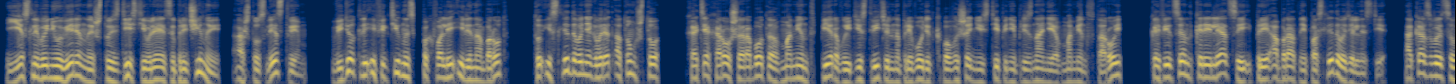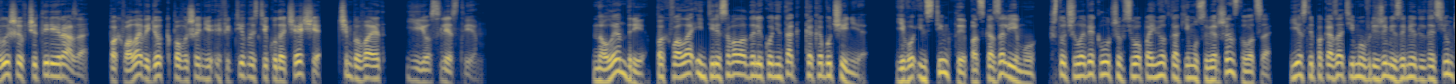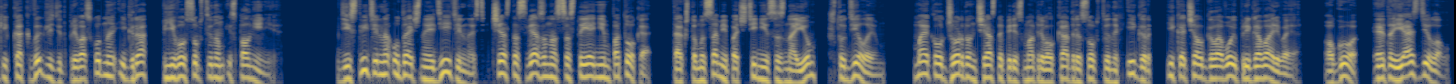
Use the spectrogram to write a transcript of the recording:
Если вы не уверены, что здесь является причиной, а что следствием, ведет ли эффективность к похвале или наоборот, то исследования говорят о том, что хотя хорошая работа в момент первый действительно приводит к повышению степени признания в момент второй, коэффициент корреляции при обратной последовательности оказывается выше в 4 раза. Похвала ведет к повышению эффективности куда чаще, чем бывает ее следствием. Но Лендри похвала интересовала далеко не так, как обучение. Его инстинкты подсказали ему, что человек лучше всего поймет, как ему совершенствоваться, если показать ему в режиме замедленной съемки, как выглядит превосходная игра в его собственном исполнении. Действительно удачная деятельность часто связана с состоянием потока, так что мы сами почти не сознаем, что делаем. Майкл Джордан часто пересматривал кадры собственных игр и качал головой, приговаривая «Ого, это я сделал!»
